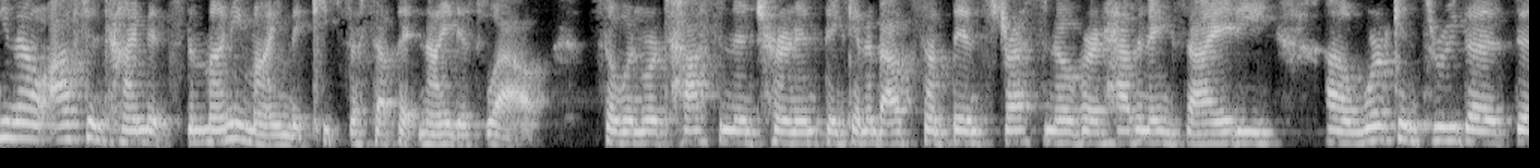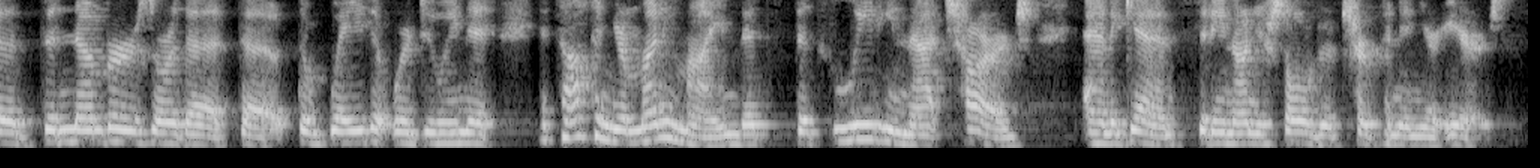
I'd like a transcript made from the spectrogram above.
You know, oftentimes it's the money mind that keeps us up at night as well. So when we're tossing and turning, thinking about something, stressing over it, having anxiety, uh, working through the, the the numbers or the, the the way that we're doing it, it's often your money mind that's that's leading that charge. And again, sitting on your shoulder, chirping in your ears.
